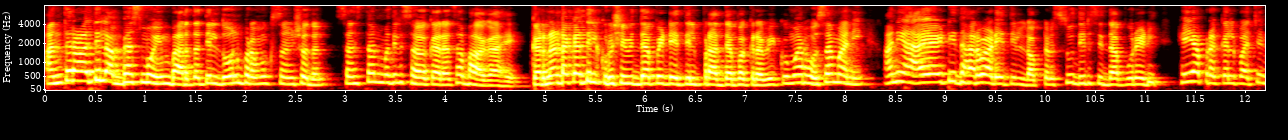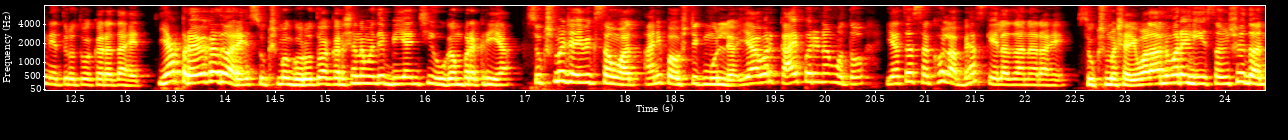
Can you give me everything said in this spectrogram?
अंतराळातील अभ्यास मोहीम भारतातील दोन प्रमुख संशोधन संस्थांमधील सहकार्याचा भाग आहे. कर्नाटकातील कृषी विद्यापीठ येथील प्राध्यापक रविकुमार होसामानी आणि आय आय टी धारवाड येथील डॉक्टर सुधीर सिद्धापुरेडी हे या प्रकल्पाचे नेतृत्व करत आहेत. या प्रयोगाद्वारे सूक्ष्म गुरुत्वाकर्षणामध्ये बियांची उगम प्रक्रिया सूक्ष्म जैविक संवाद आणि पौष्टिक मूल्य यावर काय परिणाम होतो याचा सखोल अभ्यास केला जाणार आहे. सूक्ष्म शैवाळांवरही संशोधन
